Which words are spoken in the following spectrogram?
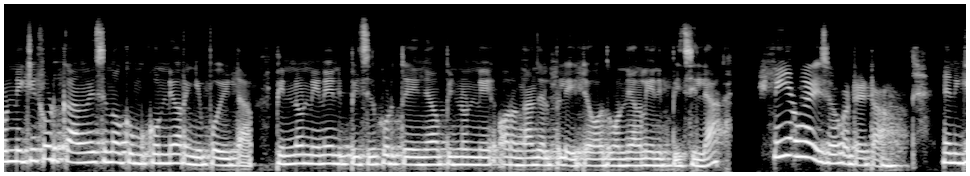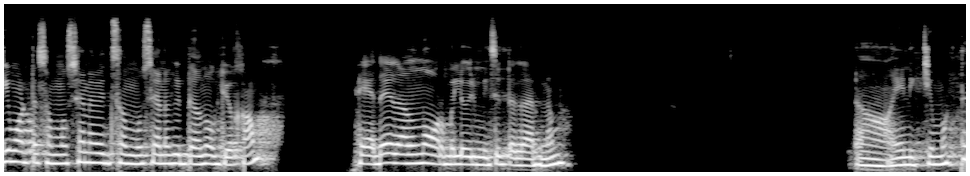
ഉണ്ണിക്ക് കൊടുക്കാന്ന് വെച്ച് നോക്കുമ്പോൾ ഉണ്ണി ഉറങ്ങിപ്പോയിട്ടാ. പിന്നെ ഉണ്ണിനെ എനിപ്പിച്ച് കൊടുത്തു കഴിഞ്ഞാൽ പിന്നെ ഉണ്ണി ഉറങ്ങാൻ ചിലപ്പോൾ ലേറ്റ് ആവും. അതുകൊണ്ട് ഞങ്ങൾ എനിപ്പിച്ചില്ല ഇനി ഞാൻ കഴിച്ചു നോക്കട്ടെ കേട്ടോ എനിക്ക് മുട്ട സമൂസയാണോ വെജ് സമൂസയാണോ കിട്ടുക നോക്കി നോക്കാം ഏതേതാണെന്ന് ഓർമ്മയില്ല ഒരുമിച്ചിട്ട കാരണം. ആ എനിക്ക് മുട്ട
